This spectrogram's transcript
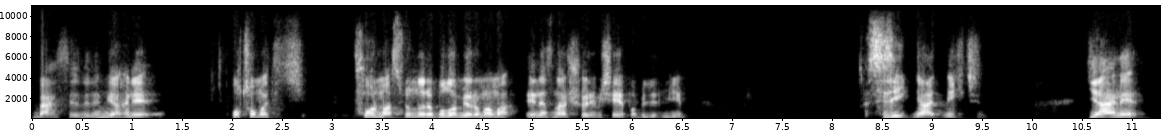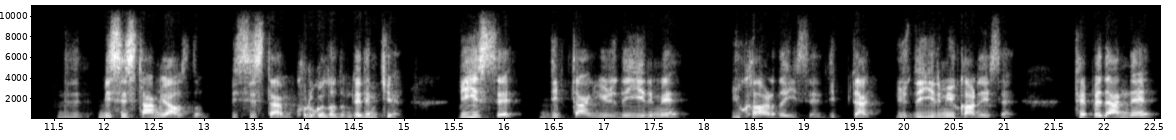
ben size dedim ya hani otomatik formasyonları bulamıyorum ama en azından şöyle bir şey yapabilir miyim? Size ikna etmek için. Yani bir sistem yazdım. Bir sistem kurguladım. Dedim ki bir hisse dipten yüzde yirmi yukarıda ise dipten yüzde yirmi yukarıda ise tepeden de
